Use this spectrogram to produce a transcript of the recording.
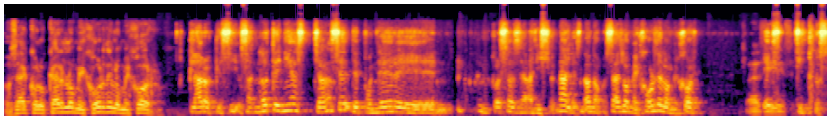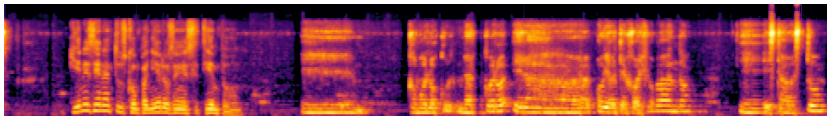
O sea, colocar lo mejor de lo mejor. Claro que sí, o sea, no tenías chance de poner eh, cosas adicionales, no, no, o sea, es lo mejor de lo mejor. Así Éxitos. ¿Quiénes eran tus compañeros en ese tiempo? Eh, como lo, me acuerdo, era obviamente Jorge Obando, eh, estabas tú,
